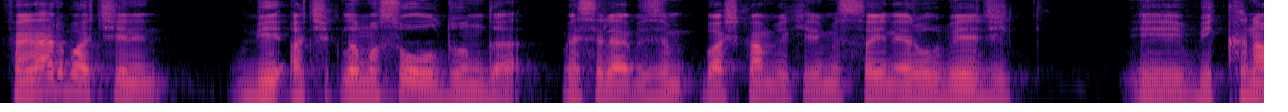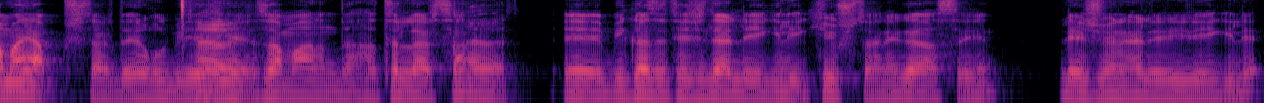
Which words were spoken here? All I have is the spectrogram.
Fenerbahçe'nin bir açıklaması olduğunda mesela bizim başkan vekilimiz Sayın Erol Bilecik e, bir kınama yapmışlardı Erol Bilecik'e Evet. zamanında hatırlarsan. Evet. E, bir gazetecilerle ilgili 2-3 tane Galatasaray'ın lejyonerleriyle ilgili.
